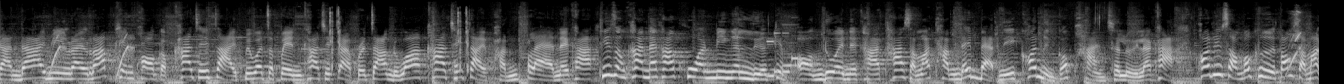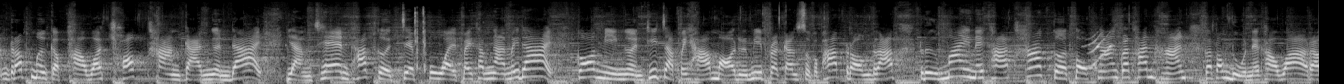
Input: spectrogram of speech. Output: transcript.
การได้มีรายรับเพียงพอกับค่าใช้จ่ายไม่ว่าจะเป็นค่าใช้จ่ายประจำหรือว่าค่าใช้จ่ายผันแปรนะคะ ที่สำคัญนะคะควรมีเงินเหลือเก็บออมด้วยนะคะ ถ้าสามารถทำได้แบบนี้ข้อหนึ่งก็ผ่านเฉลยแล้วค่ะ ข้อที่ 2 ก็คือต้องสามารถรับมือกับภาวะช็อกทางการเงินได้ อย่างเช่น ถ้าเกิดเจ็บป่วยไปทำงานไม่ได้ ก็มีเงินที่จะไปหาหมอ หรือมีประกันสุขภาพรองรับ หรือไม่นะคะ ถ้าเกิดตกงานกระทันหันก็ต้องดูนะคะว่าเรา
